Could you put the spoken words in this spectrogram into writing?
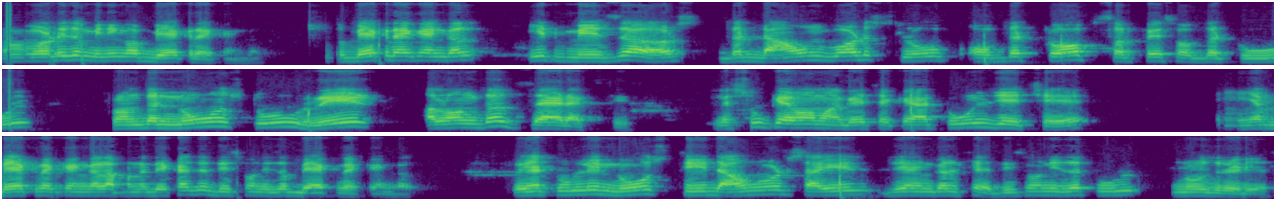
Now what is the meaning of back rack angle? So back rack angle, it measures the downward slope of the top surface of the tool from the nose to rail along the z axis. એટલે શું કહેવા માંગે છે કે આ ટૂલ જે છે અહીંયા બેક રેક એંગલ આપણને દેખાય છે this one is a back rake angle તો અહીંયા ટૂલની નોઝ થી ડાઉનવર્ડ સાઈડ જે એંગલ છે this one is a tool nose radius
